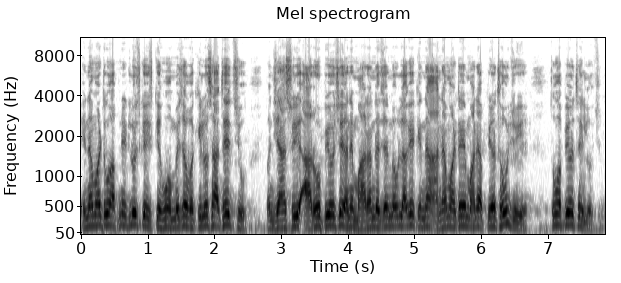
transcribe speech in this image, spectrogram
એના માટે હું આપને એટલું જ કહીશ કે હું હંમેશા વકીલો સાથે જ છું. પણ જ્યાં સુધી આરોપીઓ છે અને મારા નજરમાં એવું લાગે કે ના, આના માટે મારે અપીયર થવું જોઈએ, તો હું અપીયર લઉં છું.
